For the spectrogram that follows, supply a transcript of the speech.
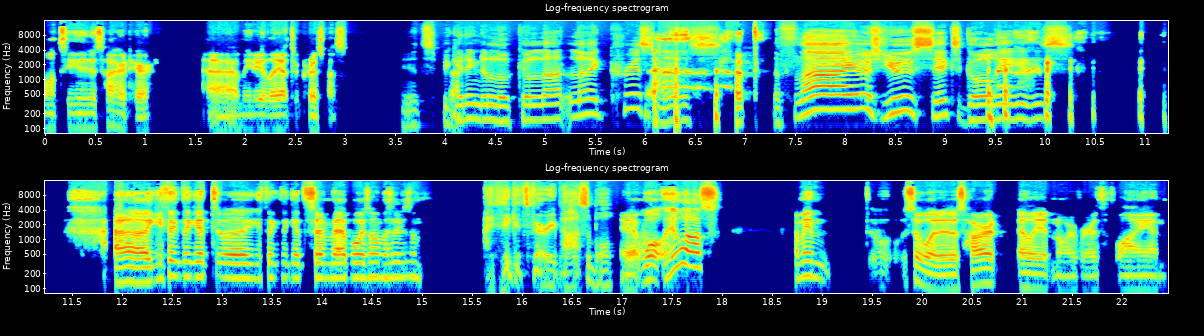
once he is hired here uh, immediately after Christmas. It's beginning to look a lot like Christmas. the Flyers use six goalies. Uh, you think they get to? Uh, you think they get seven bad boys on the season? I think it's very possible. Yeah. Well, who else? I mean, so what? It is Hart, Elliott, Neuvirth, Lyon,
